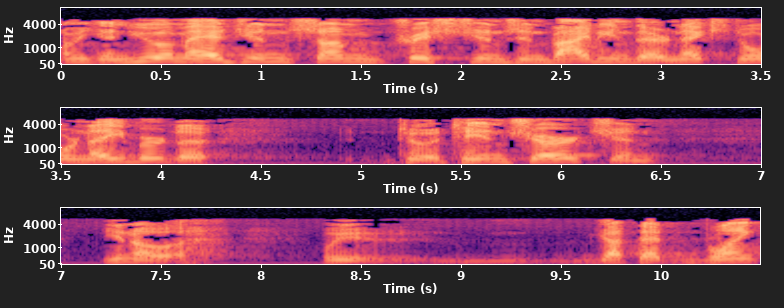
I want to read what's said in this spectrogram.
I mean, can you imagine some Christians inviting their next door neighbor to to attend church and, you know, we got that blank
